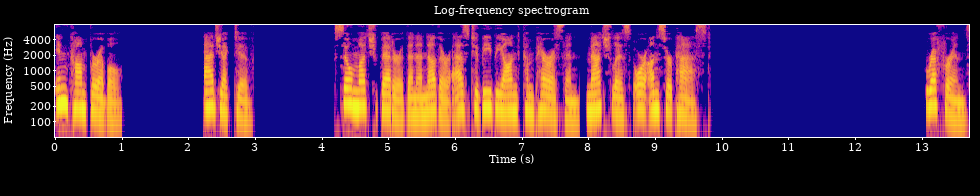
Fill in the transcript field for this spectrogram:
Incomparable Adjective so much better than another as to be beyond comparison, matchless or unsurpassed. Reference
